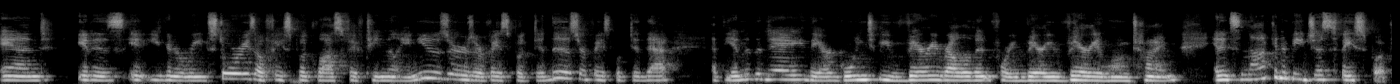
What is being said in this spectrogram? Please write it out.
And it is it, you're going to read stories oh facebook lost 15 million users or facebook did this or facebook did that at the end of the day they are going to be very relevant for a very very long time and it's not going to be just facebook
